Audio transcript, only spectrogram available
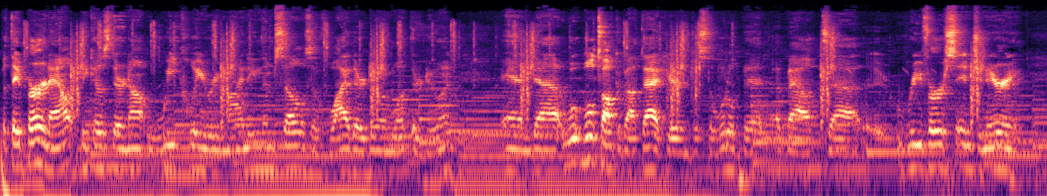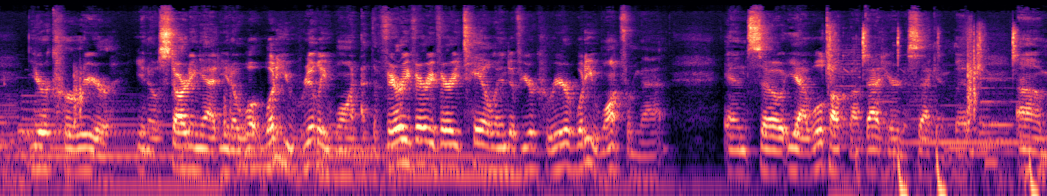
but they burn out because they're not weekly reminding themselves of why they're doing what they're doing and uh, we'll, we'll, talk about that here in just a little bit about uh, reverse engineering your career. You know, starting at you know what what do you really want at the very very very tail end of your career? What do you want from that? And so, yeah, we'll talk about that here in a second. But um,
